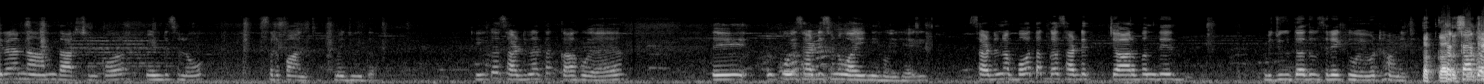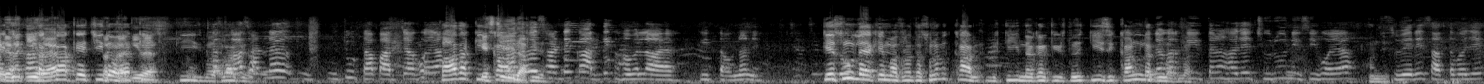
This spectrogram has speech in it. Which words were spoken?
ਮੇਰਾ ਨਾਮ ਦਰਸ਼ਨ ਕੌਰ ਪਿੰਡ ਸਲੋ ਸਰਪੰਚ ਮੌਜੂਦਾ। ਠੀਕ ਆ ਸਾਡੇ ਨਾਲ ਧੱਕਾ ਹੋਇਆ ਆ ਤੇ ਕੋਈ ਸਾਡੀ ਸੁਣਵਾਈ ਨਹੀਂ ਹੋਈ ਹੈਗੀ। ਸਾਡੇ ਨਾਲ ਬਹੁਤ ਧੱਕਾ ਸਾਡੇ ਚਾਰ ਬੰਦੇ ਮੌਜੂਦਾ ਦੂਸਰੇ ਕਿ ਹੋਏ ਵਠਾਣੇ ਚ? ਧੱਕਾ ਦੱਸੋ ਤੁਹਾਡੇ ਨਾਲ ਕੀ ਹੋਇਆ? ਧੱਕਾ ਕਿਸ ਚੀਜ਼ ਦਾ ਧੱਕਾ ਹੋਇਆ? ਕੀ ਹੋਇਆ? ਕੀ ਕੀ ਮਸਲਾ ਧੱਕਾ ਕੀ ਸਾਡੇ ਨਾਲ ਝੂਠਾ ਪਰਚਾ ਹੋਇਆ। ਕਾਹਦਾ ਕੀ ਕਿਸ ਚੀਜ਼ ਦਾ? ਕਾਰਨ ਸਾਡੇ ਘਰ ਤੇ ਹਮਲਾ ਆਇਆ ਕੀਤਾ ਉਹਨਾਂ ਨੇ। ਕਿਸ ਨੂੰ ਲੈ ਕੇ ਮਸਲਾ ਦੱਸੋ ਨਾ ਵੀ ਘਰ ਵੀ ਕੀ ਨਗਰ ਕੀਰਤਨ ਕੀ ਸੀ ਕਾਹਨੂੰ ਲੈ ਕੇ ਨਗਰ ਮਸਲਾ ਕੀਰਤਨ ਹਜੇ ਸ਼ੁਰੂ ਨਹੀਂ ਸੀ ਹੋਇਆ। ਹਾਂਜੀ। ਸਵੇਰੇ 7 ਵਜੇ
